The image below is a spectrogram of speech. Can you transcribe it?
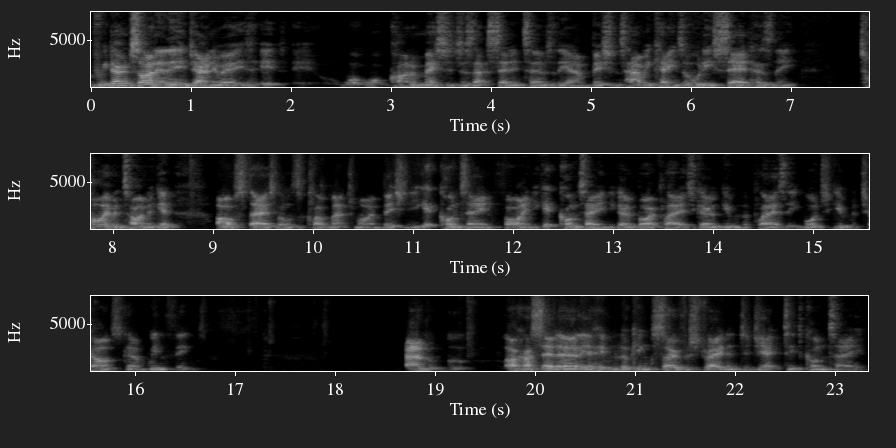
if we don't sign any in January, it, it, what what kind of message does that send in terms of the ambitions? Harry Kane's already said, hasn't he, time and time again, I'll stay as long as the club match my ambition. You get Conte in, fine. You get Conte in, you go and buy players, you go and give him the players that he wants, you give him a chance to go and win things. And like I said earlier, him looking so frustrated and dejected, Conte.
